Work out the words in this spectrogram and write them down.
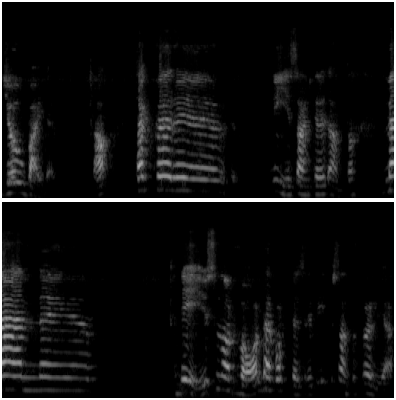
Joe Biden. Ja, tack för eh, nyhetsankaret Anton. Men eh, det är ju snart val där borta så det blir intressant att följa.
